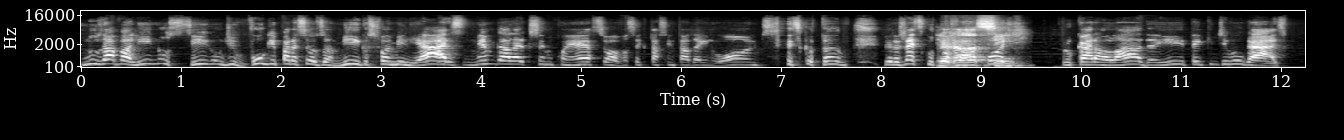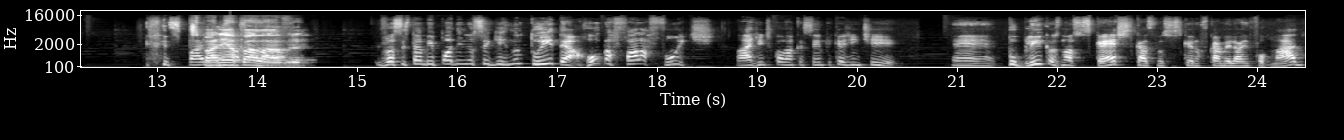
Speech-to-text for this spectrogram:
nos avaliem, nos sigam, divulguem para seus amigos, familiares, mesmo galera que você não conhece, ó, você que está sentado aí no ônibus, escutando, já escutou ah, sim. pro cara ao lado aí, tem que divulgar. Espalhem, Espalhem a, a palavra. Vocês também podem nos seguir no Twitter, arroba FalaFonte. Lá a gente coloca sempre que a gente é, publica os nossos casts, caso vocês queiram ficar melhor informados.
